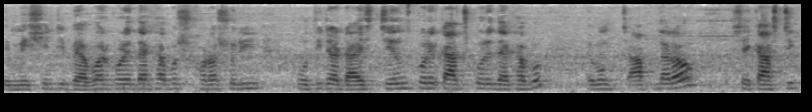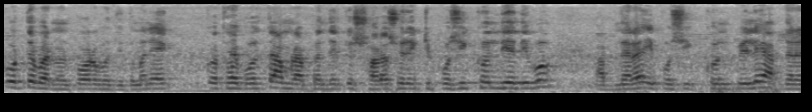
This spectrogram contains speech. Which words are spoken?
এই মেশিনটি ব্যবহার করে দেখাবো, সরাসরি প্রতিটা ডাইস চেঞ্জ করে কাজ করে দেখাবো এবং আপনারাও সেই কাজটি করতে পারবেন পরবর্তীতে। মানে এক কথায় বলতে আমরা আপনাদেরকে সরাসরি একটি প্রশিক্ষণ দিয়ে দিব। আপনারা এই প্রশিক্ষণ পেলে আপনারা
